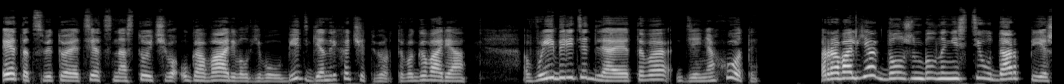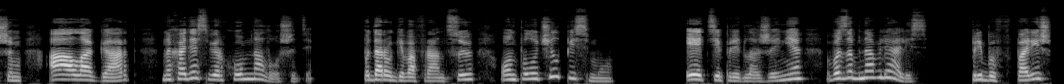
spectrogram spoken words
Этот святой отец настойчиво уговаривал его убить Генриха IV, говоря, «Выберите для этого день охоты». Равальяк должен был нанести удар пешим, а Лагард, находясь верхом на лошади. По дороге во Францию он получил письмо. Эти предложения возобновлялись. Прибыв в Париж,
